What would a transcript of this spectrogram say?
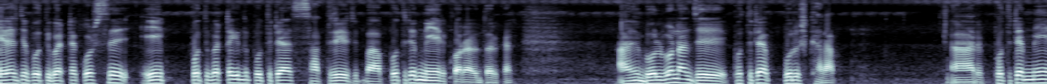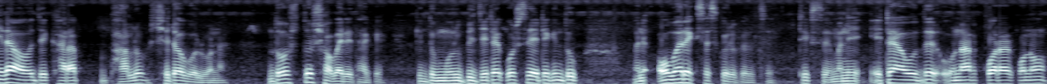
এরা যে প্রতিবাদটা করছে, এই প্রতিবাদটা কিন্তু প্রতিটা ছাত্রীর বা প্রতিটা মেয়ের করার দরকার। আমি বলব না যে প্রতিটা পুরুষ খারাপ। আর প্রতিটা মেয়েরাও যে খারাপ, ভালো, সেটাও বলব না। দোষ তো সবারই থাকে। কিন্তু মুরব্বী যেটা করছে, এটা কিন্তু মানে ওভার এক্সেস করে ফেলছে। ঠিক আছে? মানে এটা ওদের, ওনার করার কোনো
